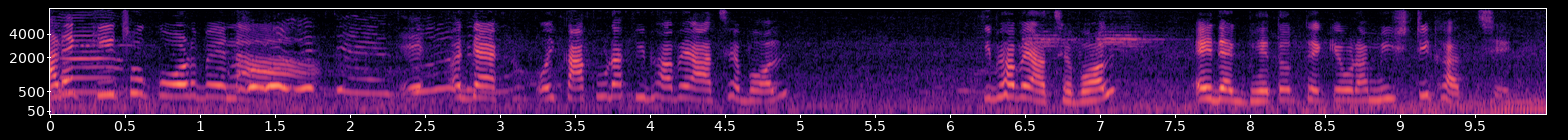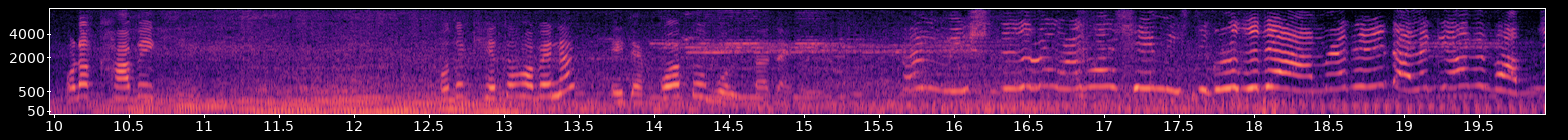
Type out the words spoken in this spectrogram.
আরে কিছু করবে না। ওই দেখ ওই কাকুরা কীভাবে আছে বল? কীভাবে আছে বল? এই দেখ ভেতর থেকে ওরা মিষ্টি খাচ্ছে। ওরা খাবে কি? ওদের খেতে হবে না? এই দেখ কত বলতা দেখ। মিষ্টিগুলো ওরা খায়, সেই মিষ্টিগুলো যদি আমরা খাই তাহলে কি হবে ভাবছ?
